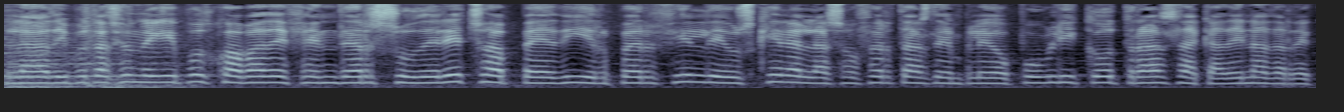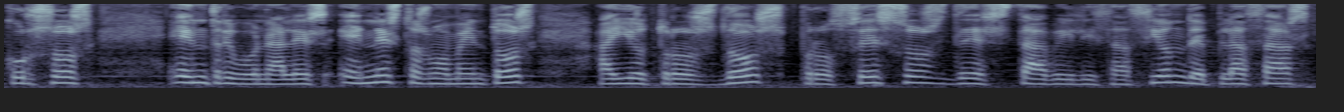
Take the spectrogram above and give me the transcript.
La Diputación de Guipúzcoa va a defender su derecho a pedir perfil de euskera en las ofertas de empleo público tras la cadena de recursos en tribunales. En estos momentos hay otros dos procesos de estabilización de plazas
